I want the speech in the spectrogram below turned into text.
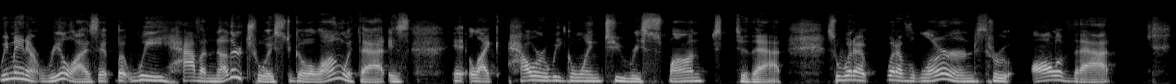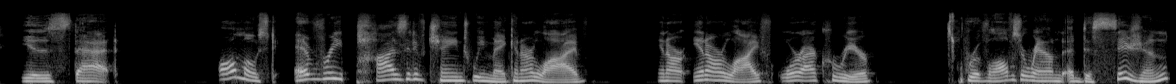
we may not realize it, but we have another choice to go along with that is it like, how are we going to respond to that? So, what, I, what I've learned through all of that is that almost every positive change we make in our life in our in our life or our career revolves around a decision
